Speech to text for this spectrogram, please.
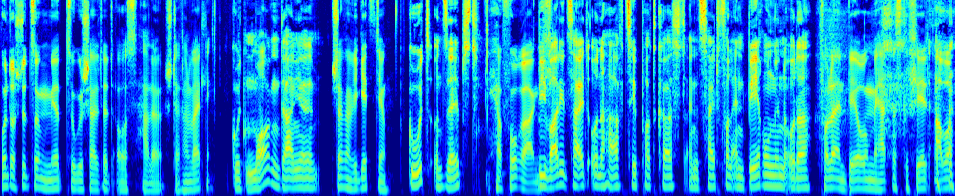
Unterstützung mir zugeschaltet aus Halle, Stefan Weidling. Guten Morgen, Daniel. Stefan, wie geht's dir? Gut und selbst? Hervorragend. Wie war die Zeit ohne HFC-Podcast? Eine Zeit voller Entbehrungen oder? Voller Entbehrungen, mir hat was gefehlt. Aber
